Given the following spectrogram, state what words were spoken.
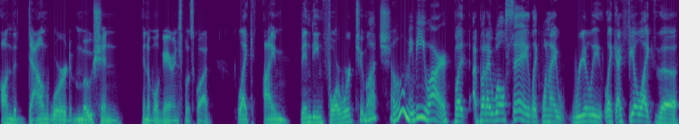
on the downward motion in a Bulgarian split squat, like I'm bending forward too much. oh maybe you are But but I will say like when I really like I feel like the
